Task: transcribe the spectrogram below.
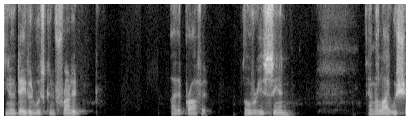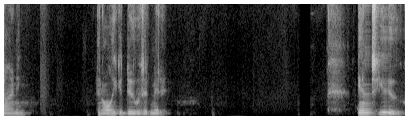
You know, David was confronted by the prophet over his sin, and the light was shining, and all he could do was admit it. Against you,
